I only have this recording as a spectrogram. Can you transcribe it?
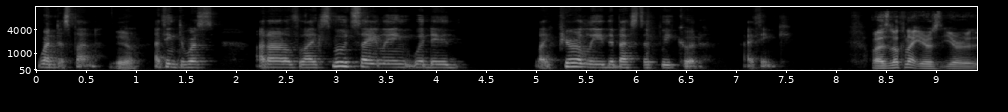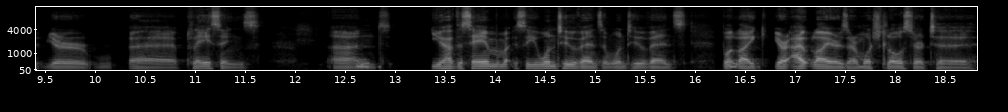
went as planned. Yeah, i think there was a lot of like smooth sailing we did like purely the best that we could i think. Well, I was looking at your your your uh, placings, and you have the same. So you won two events and won two events, but Mhm. like your outliers are much closer to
